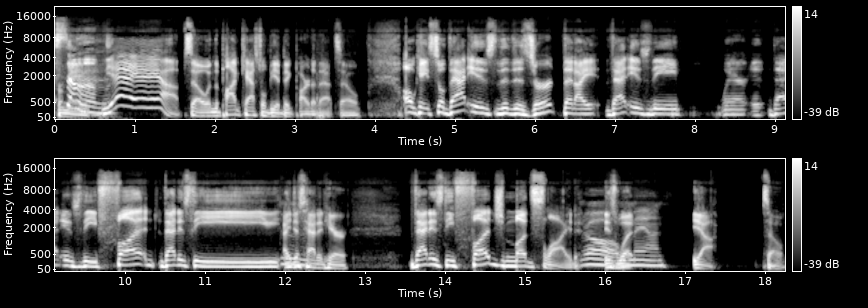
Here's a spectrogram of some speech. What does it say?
for Awesome. me. Yeah, yeah, yeah. So and the podcast will be a big part of that. So okay, so that is the dessert that I that is the where it, that is the fudge that is the I just had it here. That is the fudge mudslide. Oh is what man, yeah. So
